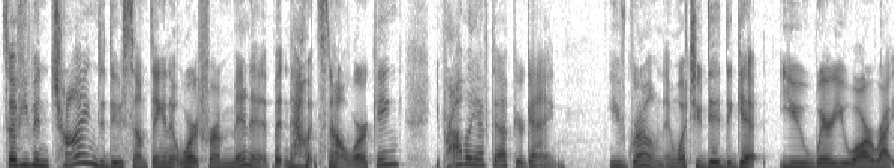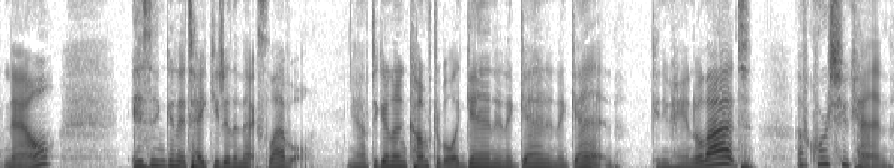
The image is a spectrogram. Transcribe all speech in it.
So if you've been trying to do something and it worked for a minute, but now it's not working, you probably have to up your game. You've grown, and what you did to get you where you are right now isn't going to take you to the next level. You have to get uncomfortable again and again and again. Can you handle that? Of course you can.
